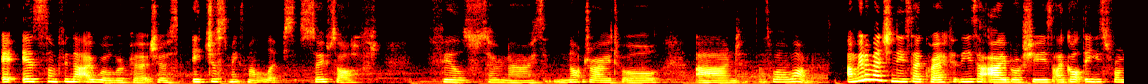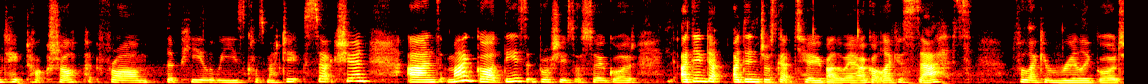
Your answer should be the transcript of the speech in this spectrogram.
it is something that I will repurchase. It just makes my lips so soft, feels so nice, not dry at all, and that's what I want. I'm going to mention these dead quick. These are eye brushes. I got these from TikTok shop from the P. Louise Cosmetics section. And my god, these brushes are so good. I didn't, I didn't just get two, by the way. I got like a set for like a really good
